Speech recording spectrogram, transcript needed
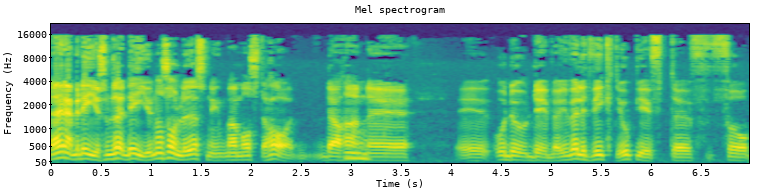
Nej, nej, men det är ju som du säger, det är ju någon sån lösning man måste ha. Där han... Mm. Eh, och då, det blir ju en väldigt viktig uppgift eh, för,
